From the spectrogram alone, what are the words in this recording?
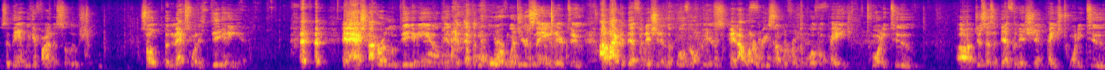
so then we can find a solution. So the next one is digging in. and actually, I heard a little digging in at the, core of what you're saying there too. I like the definition in the book on this, and I want to read something from the book on page 22, uh, just as a definition, page 22,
